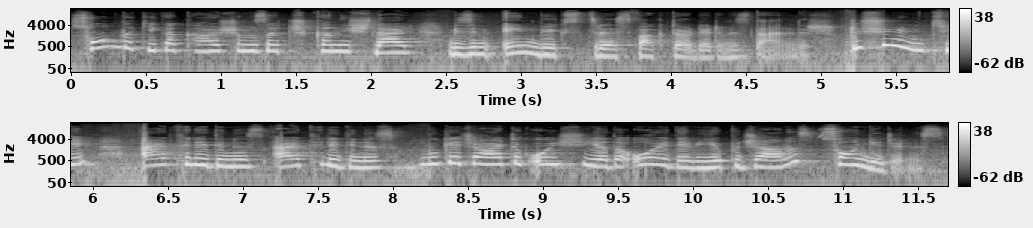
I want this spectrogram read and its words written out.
son dakika karşımıza çıkan işler bizim en büyük stres faktörlerimizdendir. Düşünün ki ertelediniz, ertelediniz. Bu gece artık o işi ya da o ödevi yapacağınız son geceniz.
